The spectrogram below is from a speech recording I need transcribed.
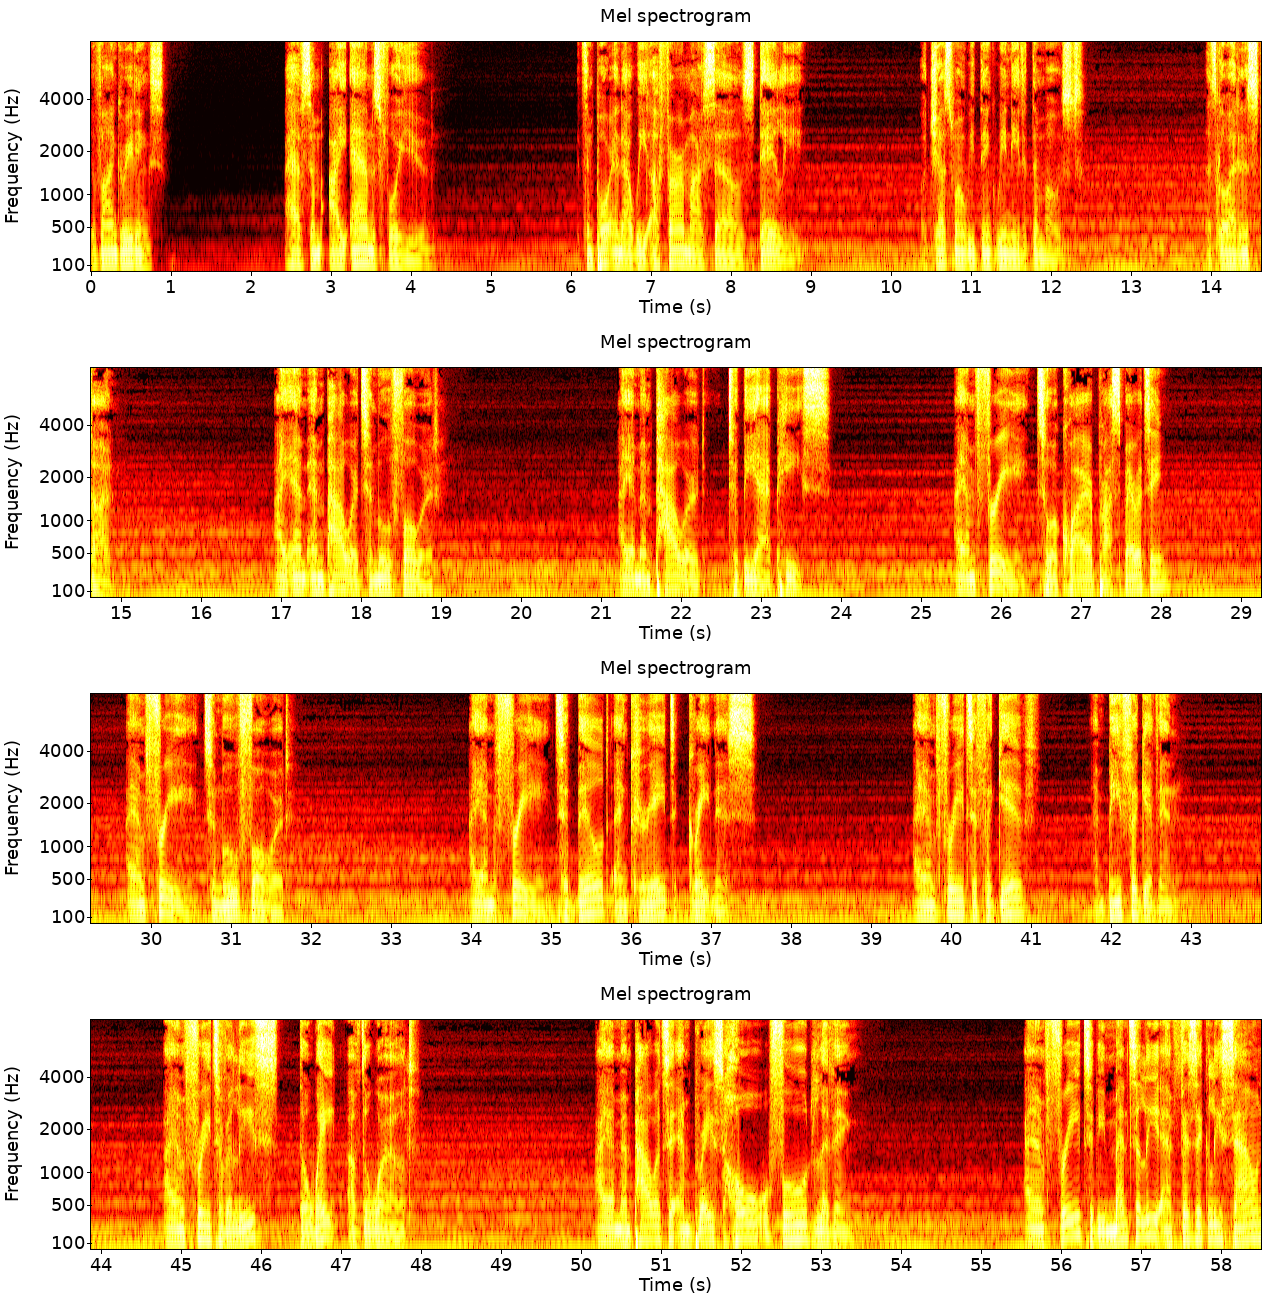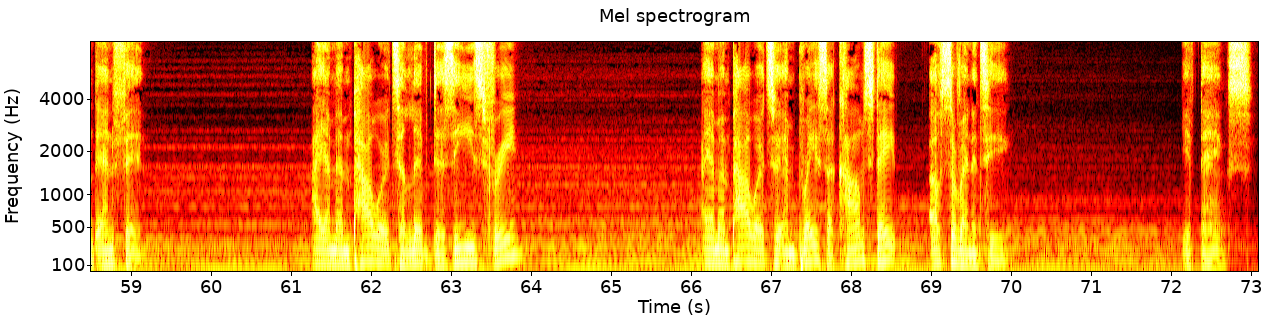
Divine greetings. I have some I ams for you. It's important that we affirm ourselves daily or just when we think we need it the most. Let's go ahead and start. I am empowered to move forward. I am empowered to be at peace. I am free to acquire prosperity. I am free to move forward. I am free to build and create greatness. I am free to forgive and be forgiven. I am free to release the weight of the world. I am empowered to embrace whole food living. I am free to be mentally and physically sound and fit. I am empowered to live disease free. I am empowered to embrace a calm state of serenity. Give thanks.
